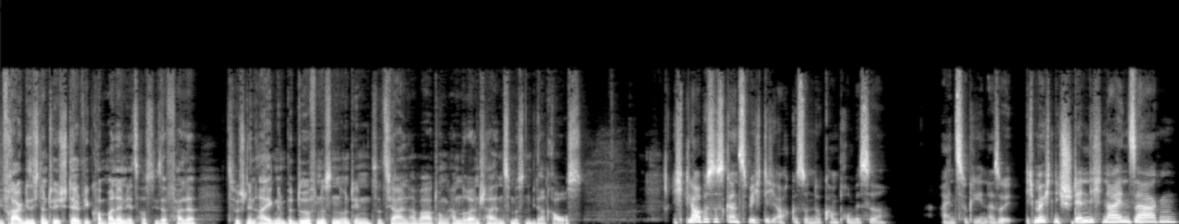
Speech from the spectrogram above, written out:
Die Frage, die sich natürlich stellt, wie kommt man denn jetzt aus dieser Falle zwischen den eigenen Bedürfnissen und den sozialen Erwartungen anderer entscheiden zu müssen, wieder raus? Ich glaube, es ist ganz wichtig, auch gesunde Kompromisse einzugehen. Also ich möchte nicht ständig Nein sagen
